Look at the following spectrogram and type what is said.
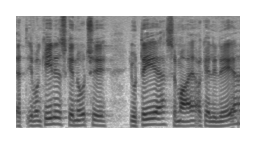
at evangeliet skal nå til Judæa, Samaria og Galilea,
